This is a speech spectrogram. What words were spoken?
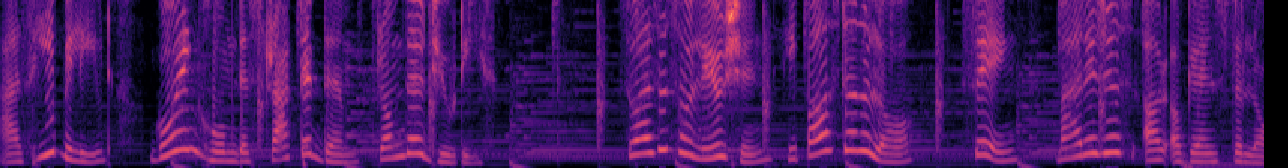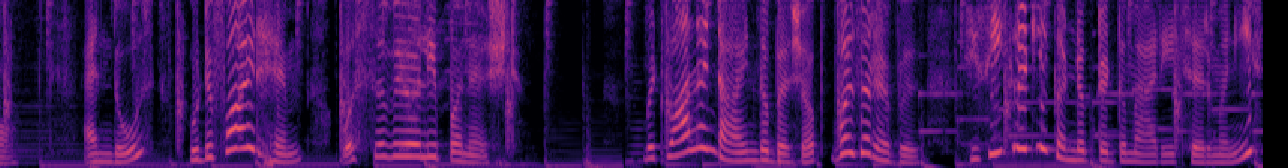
as he believed going home distracted them from their duties. So, as a solution, he passed on a law saying marriages are against the law, and those who defied him were severely punished. But Valentine the bishop was a rebel. He secretly conducted the marriage ceremonies,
